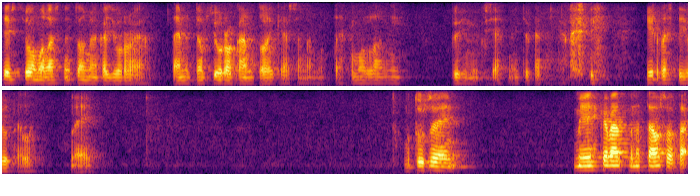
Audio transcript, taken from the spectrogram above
Tietysti suomalaiset nyt on aika juroja. Tai nyt onko jurokaan nyt oikea sana, mutta ehkä me ollaan niin pyhimyksiä, että me ei tykätä hirveästi jutella. No ei. Mutta usein me ei ehkä välttämättä osata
